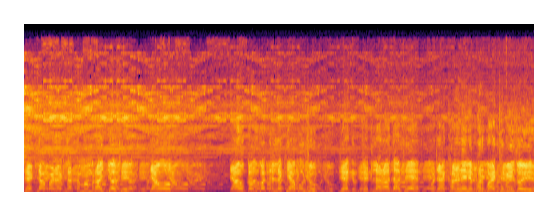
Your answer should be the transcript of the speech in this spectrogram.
જેટલા પણ એટલા તમામ રાજ્યો છે, ત્યાં ત્યાં હું કંકોત્રી લખી આપું છું. જેટલા રાજા છે બધા ની ભરપાઈ થવી જોઈએ.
